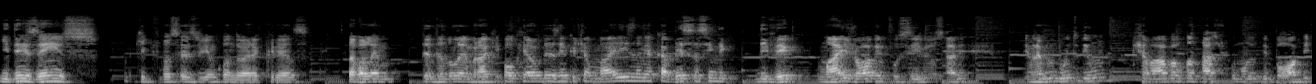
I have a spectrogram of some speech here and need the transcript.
E desenhos, o que, que vocês viam quando eu era criança? Tava lem- tentando lembrar que qual que era o desenho que eu tinha mais na minha cabeça, assim, de, de ver mais jovem possível, sabe? Eu lembro muito de um que chamava O Fantástico Mundo de Bob.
